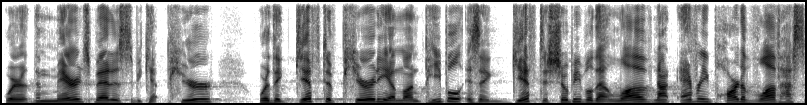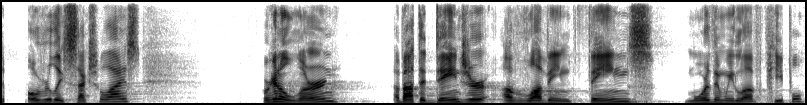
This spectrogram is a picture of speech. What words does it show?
where the marriage bed is to be kept pure, where the gift of purity among people is a gift to show people that love, not every part of love has to be overly sexualized. We're going to learn about the danger of loving things more than we love people.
